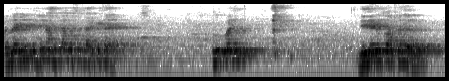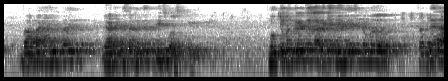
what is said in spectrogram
पण रणजित तुझी ना आमची अवस्था सारखीच आहे. तू पण दिलेलं वाचलं बाबा आम्ही पण घरात सांगितलं तीच वाचतो मुख्यमंत्र्यांच्या लाडक्या बहिणीचं कमल सध्या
